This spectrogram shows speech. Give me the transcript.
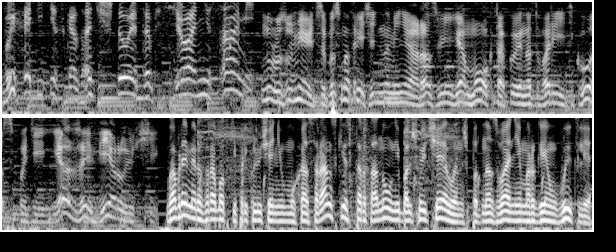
Вы хотите сказать, что это все они сами? Ну, разумеется, посмотрите на меня, разве я мог такое натворить? Господи, я же верующий. Во время разработки приключений в Мухасранске стартанул небольшой челлендж под названием RGM Weekly,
